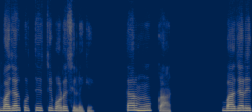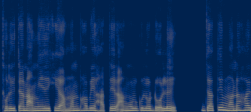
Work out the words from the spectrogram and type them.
বাজার করতে হচ্ছে বড় ছেলেকে। তার মুখ কাট বাজারে থলিটা নামিয়ে রেখে এমনভাবে হাতের আঙুলগুলো ডলে যাতে মনে হয়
